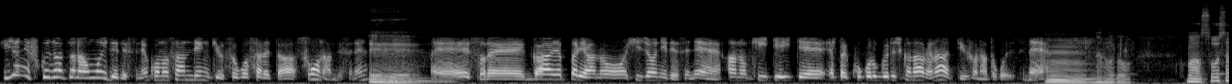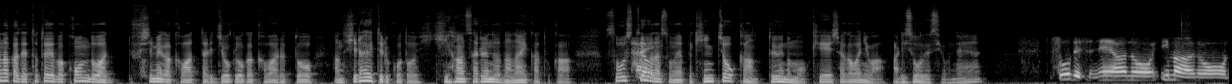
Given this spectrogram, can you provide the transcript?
非常に複雑な思いで、ですねこの3連休過ごされたそうなんですね。えー、えー、それがやっぱりあの非常にですねあの聞いていて、やっぱり心苦しくなるなっていうふうなところですね。なるほどまあ、そうした中で例えば今度は節目が変わったり状況が変わるとあの開いていることを批判されるのではないかとかそうしたようなそのやっぱ緊張感というのも経営者側にはありそうですよね。そうですねあの今あの、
